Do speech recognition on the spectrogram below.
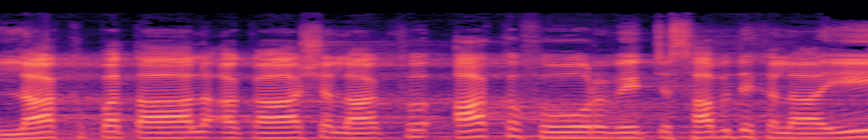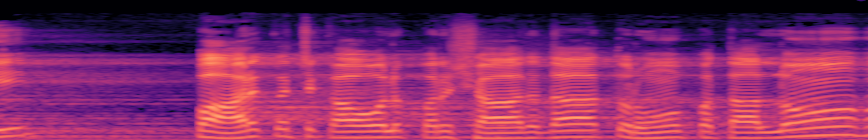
ਲੱਖ ਪਤਾਲ ਆਕਾਸ਼, ਲੱਖ ਅੱਖ ਫੋਰ ਵਿੱਚ ਸਭ ਦਿਖਲਾਈ ਭਾਰ ਕਚਕੌਲ ਪ੍ਰਸ਼ਾਦ ਦਾ ਧਰੋਂ ਪਤਾਲੋਂ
